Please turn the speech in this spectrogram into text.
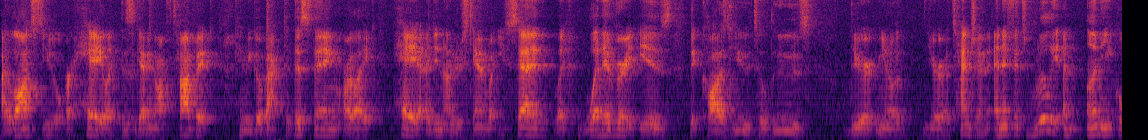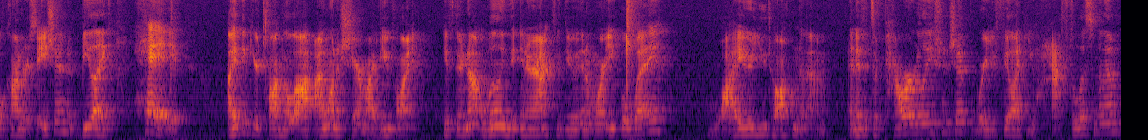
I lost you, or hey, like, this is getting off topic, can we go back to this thing, or like, hey, I didn't understand what you said, like, whatever it is that caused you to lose your, you know, your attention. And if it's really an unequal conversation, be like, hey, I think you're talking a lot, I want to share my viewpoint. If they're not willing to interact with you in a more equal way, why are you talking to them? And if it's a power relationship where you feel like you have to listen to them,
